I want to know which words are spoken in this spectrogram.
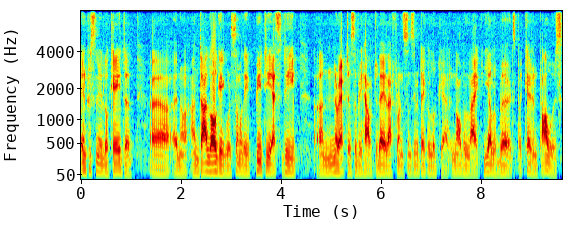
interestingly located you know, and dialoguing with some of the PTSD uh, narratives that we have today. Like, for instance, if you take a look at a novel like Yellow Birds by Kevin Powers,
